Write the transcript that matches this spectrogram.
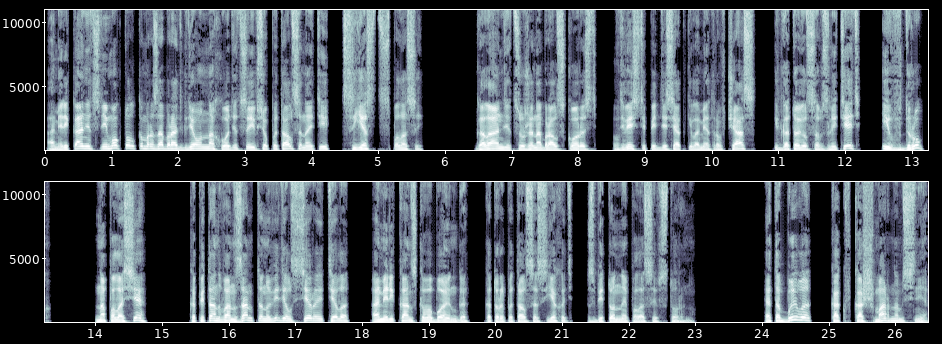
Американец не мог толком разобрать, где он находится, и все пытался найти съезд с полосы. Голландец уже набрал скорость в 250 км в час и готовился взлететь, и вдруг на полосе капитан Ван Зантен увидел серое тело американского Боинга, который пытался съехать с бетонной полосы в сторону. Это было, как в кошмарном сне.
